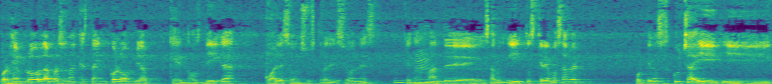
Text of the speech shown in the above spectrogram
Por ejemplo, la persona que está en Colombia, que nos diga cuáles son sus tradiciones, que nos mande saluditos, queremos saber por qué nos escucha y, y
